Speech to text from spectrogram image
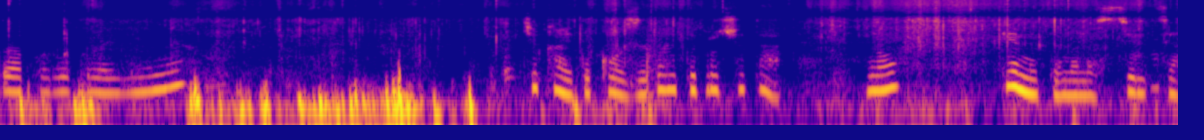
прапор України. Чекайте, кози, дайте прочитати. Ну, кинете мене стільця.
